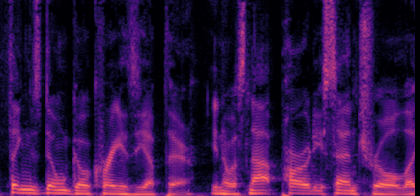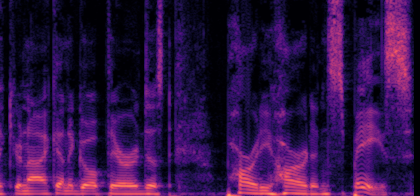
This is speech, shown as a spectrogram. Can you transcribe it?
things don't go crazy up there. You know, it's not party central. Like you're not going to go up there and just party hard in space.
